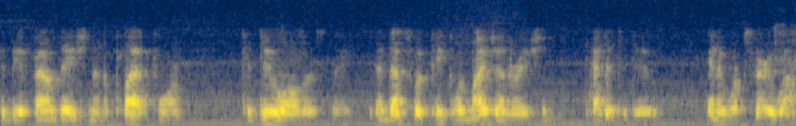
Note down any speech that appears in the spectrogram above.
could be a foundation and a platform to do all those things. And that's what people in my generation tended to do. And it works very well.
